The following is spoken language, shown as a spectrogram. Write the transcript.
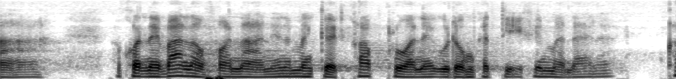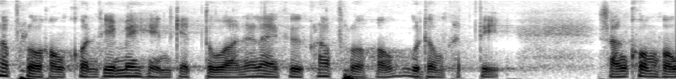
นาคนในบ้านเราภาวนาเนี่ยมันเกิดครอบครัวในอุดมคติขึ้นมาได้แล้วครอบครัวของคนที่ไม่เห็นแก่ตัวนั่นแหละคือ ครอบครัวของอุดมคติ สังคมของ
